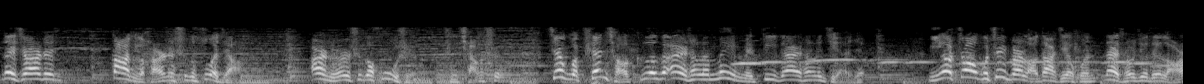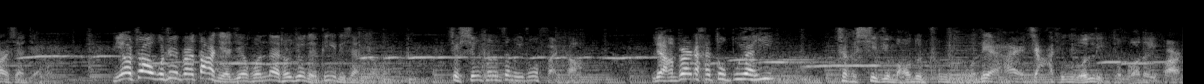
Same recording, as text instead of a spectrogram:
那家的大女孩呢是个作家，二女儿是个护士，挺强势。结果偏巧哥哥爱上了妹妹，弟弟爱上了姐姐。你要照顾这边老大结婚，那头就得老二先结婚。你要照顾这边大姐结婚，那头就得弟弟先结婚，就形成了这么一种反差。两边的还都不愿意，这个戏剧矛盾冲突、恋爱、家庭伦理就摞到一块了。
